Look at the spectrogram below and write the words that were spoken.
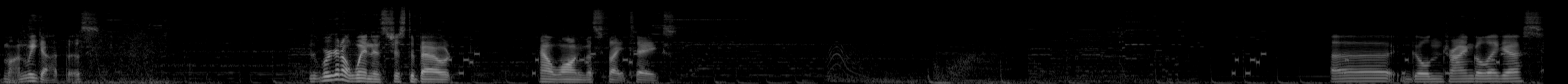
Come on, we got this. We're gonna win, it's just about how long this fight takes. Uh, golden triangle, I guess.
